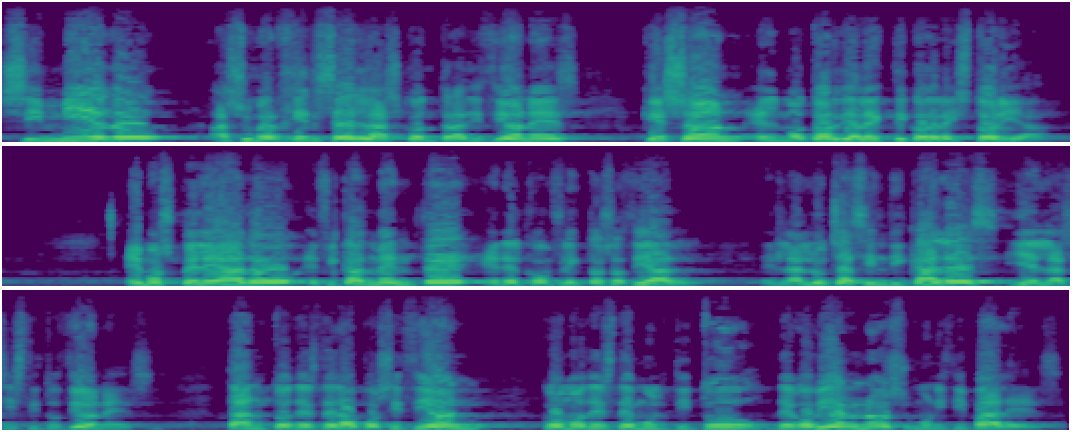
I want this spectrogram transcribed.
sin miedo a sumergirse en las contradicciones que son el motor dialéctico de la historia. Hemos peleado eficazmente en el conflicto social, en las luchas sindicales y en las instituciones, tanto desde la oposición como desde multitud de gobiernos municipales,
